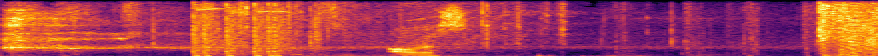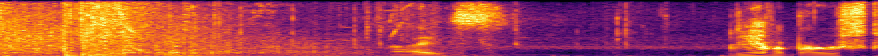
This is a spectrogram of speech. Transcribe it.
Honest. Nice. Do you have a burst?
